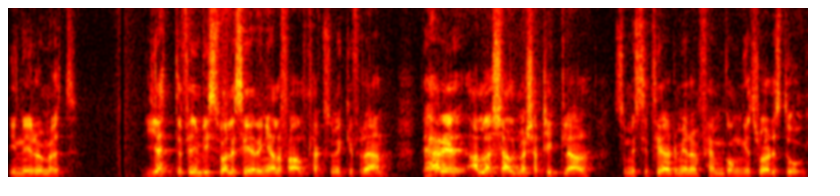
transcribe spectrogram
Inne i rummet? Jättefin visualisering i alla fall. Tack så mycket för den. Det här är alla Chalmers artiklar som är citerade mer än fem gånger tror jag det stod.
